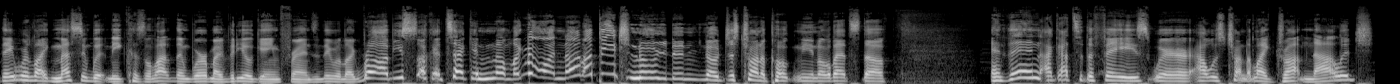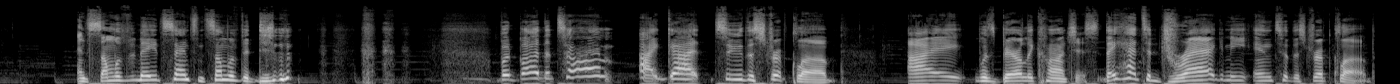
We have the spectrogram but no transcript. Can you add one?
they were like messing with me because a lot of them were my video game friends. And they were like rob you suck at tekken and i'm like no i'm not. I beat you. No you didn't. You know just trying to poke me and all that stuff. And then i got to the phase where i was trying to like drop knowledge. And some of it made sense and some of it didn't but by the time i got to the strip club I was barely conscious. They had to drag me into the strip club.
